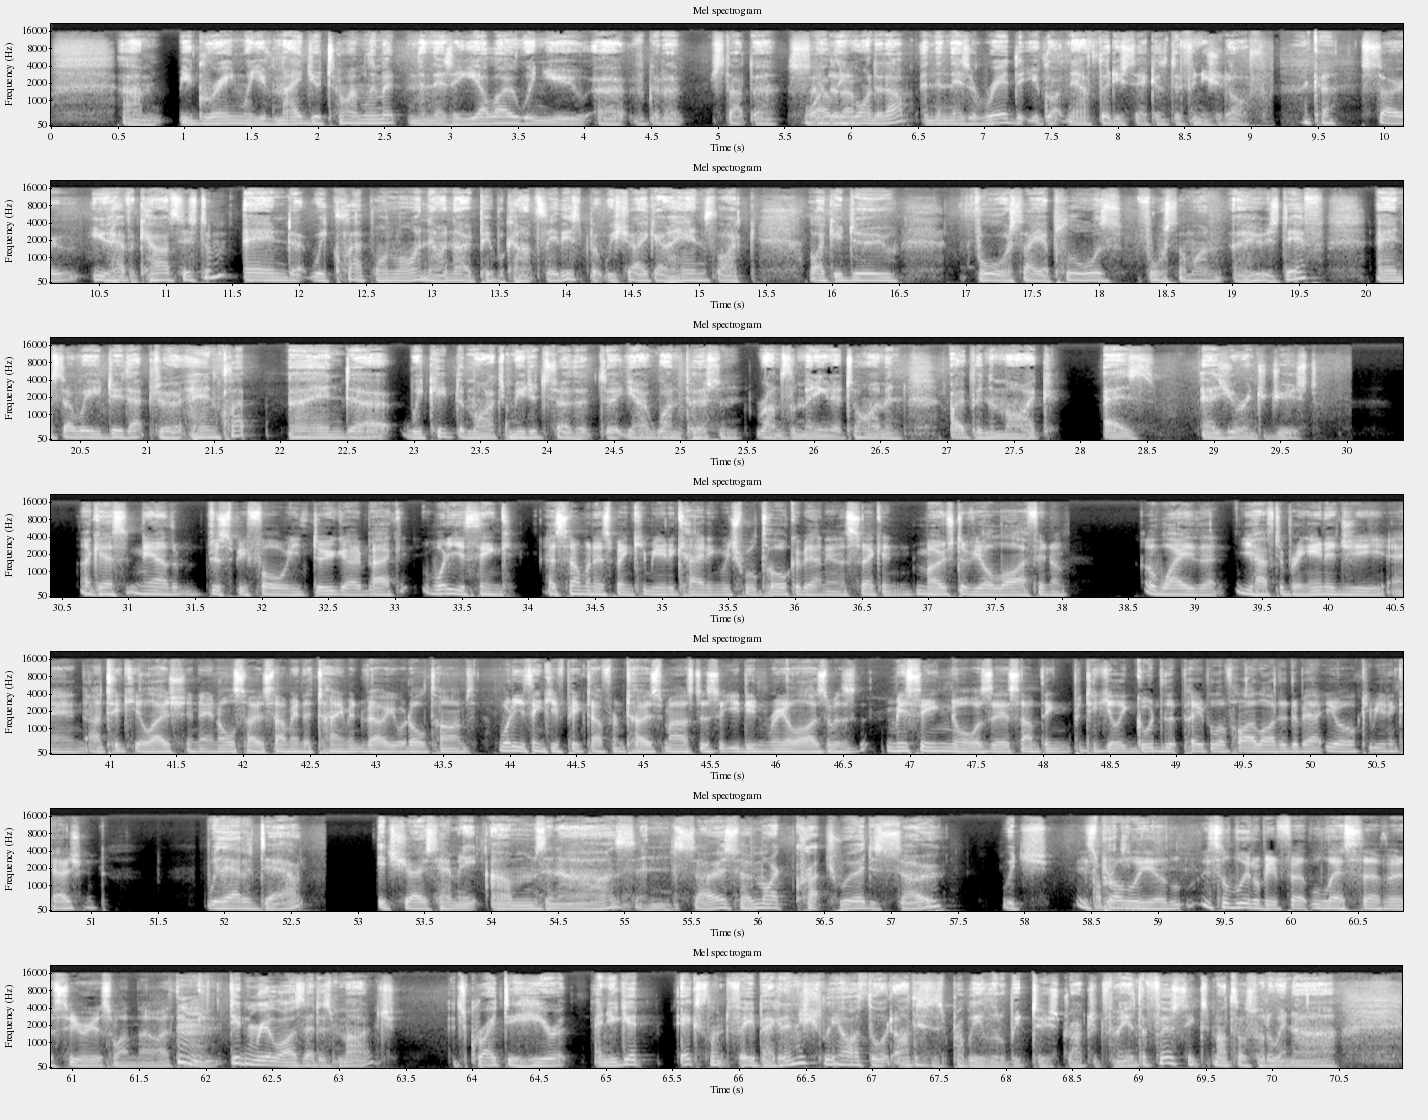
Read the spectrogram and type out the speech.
um, your green when you've made your time limit, and then there's a yellow when you uh, have got to start to slowly up. wind it up, and then there's a red that you've got now 30 seconds to finish it off. Okay. So you have a card system, and we clap online. Now I know people can't see this, but we shake our hands like like you do for say applause for someone uh, who's deaf, and so we do that to a hand clap. And uh, we keep the mics muted so that uh, you know one person runs the meeting at a time and open the mic as as you're introduced. I guess now, that just before we do go back, what do you think, as someone who's been communicating, which we'll talk about in a second, most of your life in a, a way that you have to bring energy and articulation and also some entertainment value at all times? What do you think you've picked up from Toastmasters that you didn't realise was missing, or was there something particularly good that people have highlighted about your communication? Without a doubt, it shows how many ums and ahs and so. So my crutch word is so, which is Probably probably a, it's a little bit less of a serious one, though. I think. Hmm, didn't realise that as much. It's great to hear it, and you get excellent feedback. And initially, I thought, oh, this is probably a little bit too structured for me. The first six months, I sort of went, ah,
